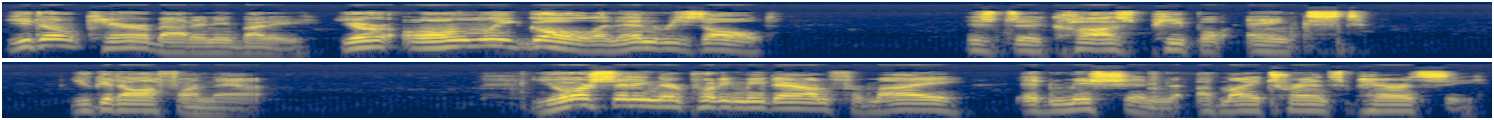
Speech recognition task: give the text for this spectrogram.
You don't care about anybody. Your only goal and end result is to cause people angst. You get off on that. You're sitting there putting me down for my admission of my transparency.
